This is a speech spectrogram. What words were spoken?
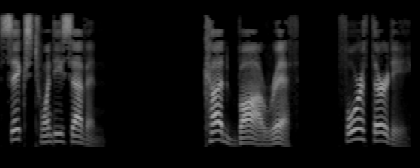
627 Cud Ba Rith 430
